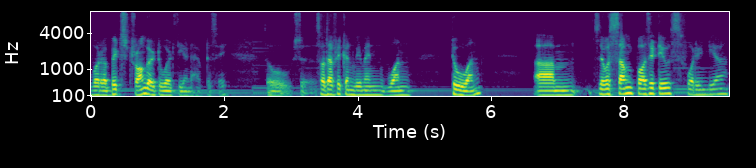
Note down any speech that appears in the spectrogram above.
were a bit stronger towards the end, I have to say. So, South African women won 2 1. Um, so there was some positives for India,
